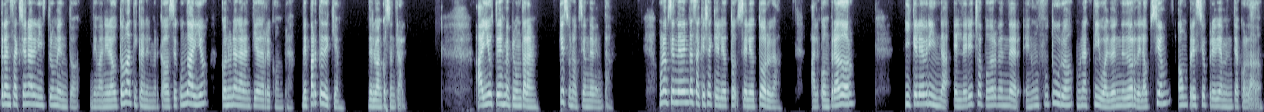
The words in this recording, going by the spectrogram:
Transaccionar el instrumento de manera automática en el mercado secundario con una garantía de recompra. ¿De parte de quién? Del Banco Central. Ahí ustedes me preguntarán, ¿qué es una opción de venta? Una opción de venta es aquella que se le otorga al comprador y que le brinda el derecho a poder vender en un futuro un activo al vendedor de la opción a un precio previamente acordado.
